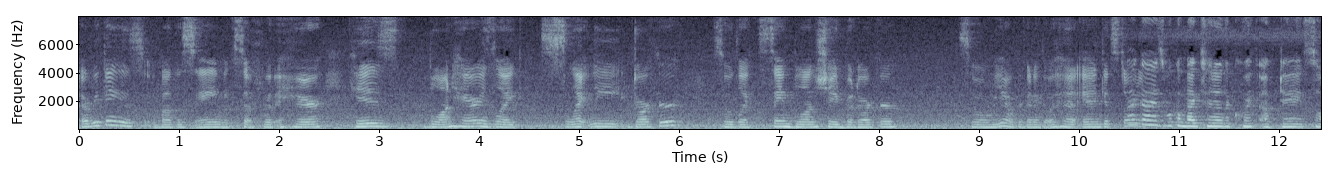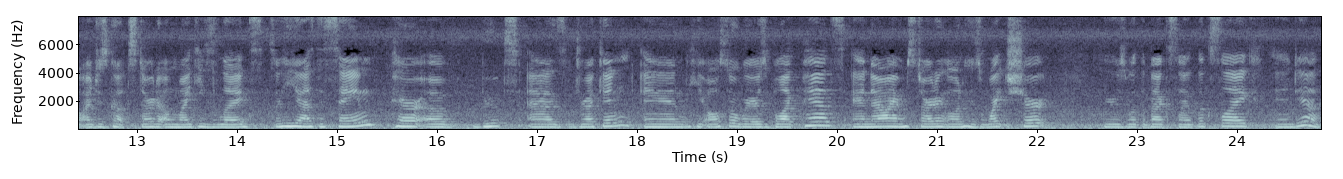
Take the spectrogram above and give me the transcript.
everything is about the same except for the hair. His blonde hair is like slightly darker. So like same blonde shade but darker. So yeah, we're gonna go ahead and get started. Hi guys, welcome back to another quick update. So I just got started on Mikey's legs. So he has the same pair of boots as Draken and he also wears black pants and now I'm starting on his white shirt. Here's what the back side looks like and yeah,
